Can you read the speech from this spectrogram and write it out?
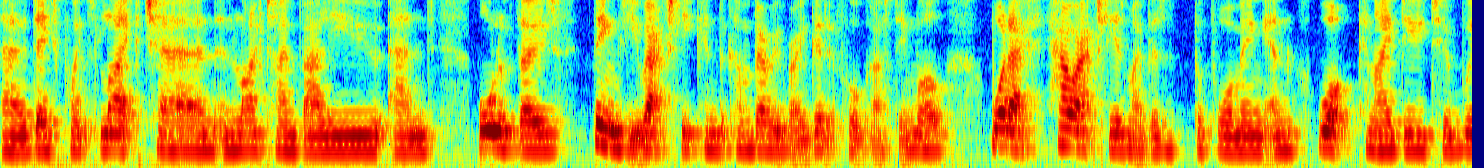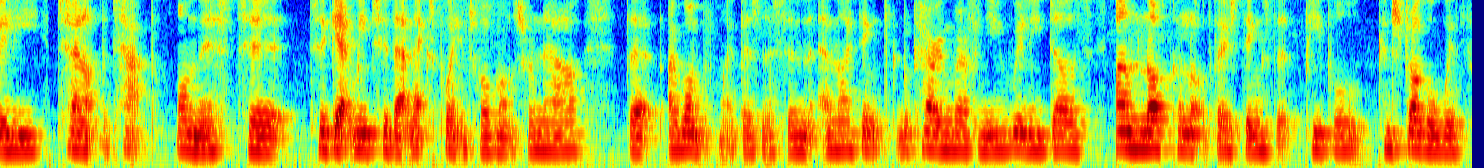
uh, data points like churn and lifetime value and all of those things, you actually can become very, very good at forecasting. Well, what I, how actually is my business performing, and what can I do to really turn up the tap on this to to get me to that next point in 12 months from now that I want for my business. And, and I think recurring revenue really does unlock a lot of those things that people can struggle with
